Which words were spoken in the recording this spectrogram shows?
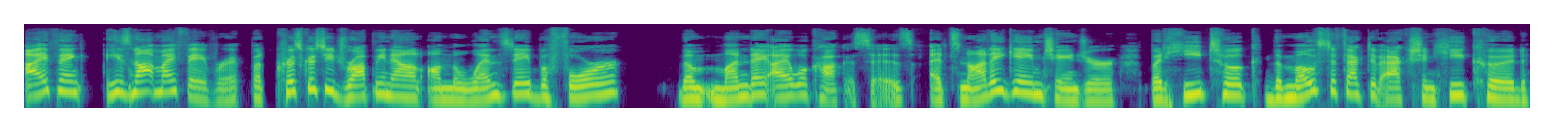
I think he's not my favorite, but Chris Christie dropping out on the Wednesday before the Monday Iowa caucuses. It's not a game changer, but he took the most effective action he could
